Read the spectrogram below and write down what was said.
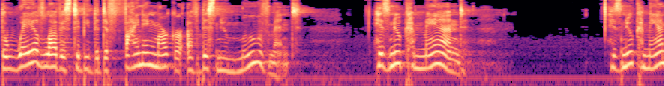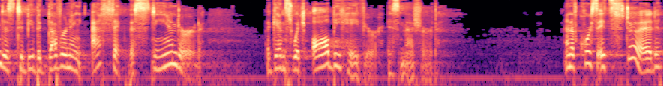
The way of love is to be the defining marker of this new movement. His new command his new command is to be the governing ethic, the standard against which all behavior is measured. And of course, it stood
